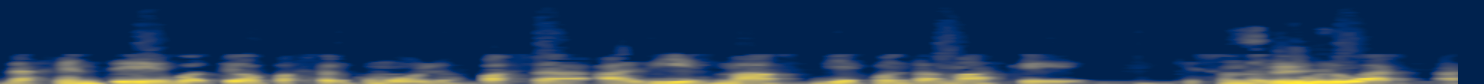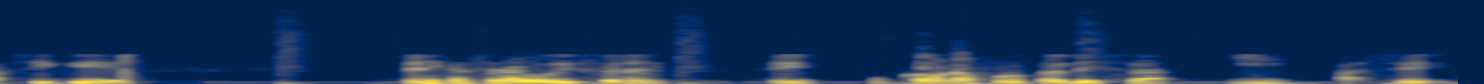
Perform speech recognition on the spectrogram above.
la gente te va a pasar como los pasa a 10 más, 10 cuentas más que, son del mismo lugar. Así que tenés que hacer algo diferente, ¿sí? Buscar una fortaleza y hacer,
